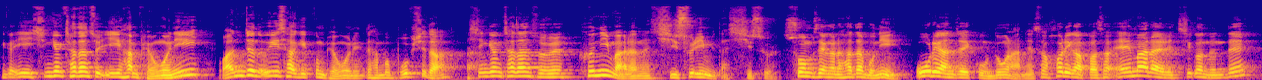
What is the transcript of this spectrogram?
그러니까 이 신경 차단술 이 한 병원이 완전 의사기꾼 병원인데 한번 봅시다. 신경 차단술 흔히 말하는 시술입니다. 시술. 수험 생활을 하다 보니 오래 앉아 있고 운동을 안 해서 허리가 아파서 MRI를 찍었는데 있었는데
